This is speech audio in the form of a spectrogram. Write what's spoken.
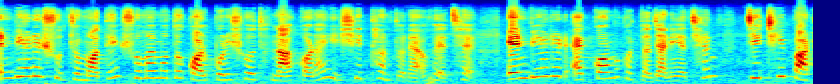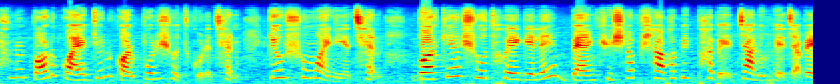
এনবিআর এর সূত্র মতে, সময় মতো কর পরিশোধ না করায় এই সিদ্ধান্ত নেওয়া হয়েছে। এনবিআর এর এক কর্মকর্তা জানিয়েছেন চিঠি পাঠানোর পর কয়েকজন কর পরিশোধ করেছেন। কেউ সময় নিয়েছেন। বকেয়া শোধ হয়ে গেলে ব্যাংক হিসাব স্বাভাবিকভাবে চালু হয়ে যাবে।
